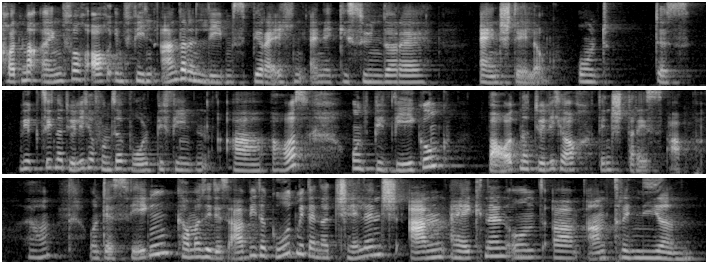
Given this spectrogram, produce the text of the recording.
hat man einfach auch in vielen anderen Lebensbereichen eine gesündere Einstellung. Und das wirkt sich natürlich auf unser Wohlbefinden äh, aus. Und Bewegung baut natürlich auch den Stress ab. Ja? Und deswegen kann man sich das auch wieder gut mit einer Challenge aneignen und äh, antrainieren.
